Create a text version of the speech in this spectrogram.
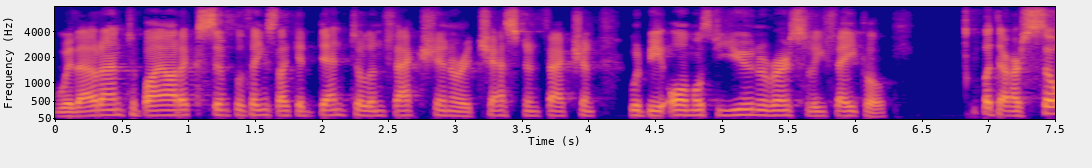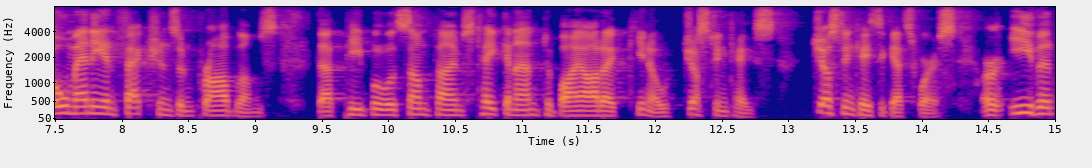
Without antibiotics, simple things like a dental infection or a chest infection would be almost universally fatal. But there are so many infections and problems that people will sometimes take an antibiotic, you know, just in case, just in case it gets worse. Or even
